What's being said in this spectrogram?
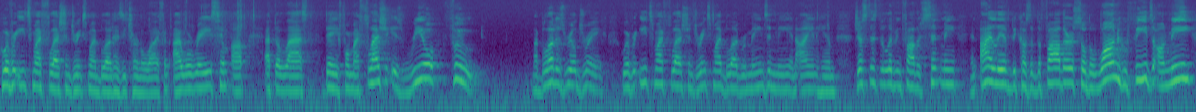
Whoever eats my flesh and drinks my blood has eternal life, and I will raise him up at the last day. For my flesh is real food, my blood is real drink. Whoever eats my flesh and drinks my blood remains in me, and I in him. Just as the living Father sent me, and I live because of the Father, so the one who feeds on me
